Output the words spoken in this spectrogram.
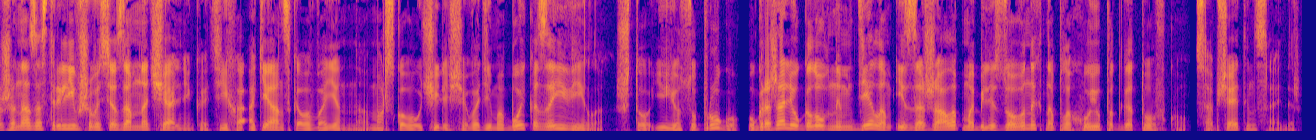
Жена застрелившегося замначальника Тихоокеанского военно-морского училища Вадима Бойко заявила, что ее супругу угрожали уголовным делом из-за жалоб мобилизованных на плохую подготовку, сообщает инсайдер.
